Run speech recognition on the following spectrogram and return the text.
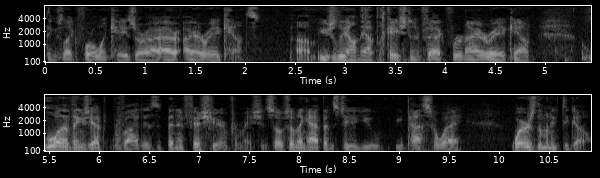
things like 401ks or IRA accounts. Um, usually on the application, in fact, for an IRA account, one of the things you have to provide is the beneficiary information. So if something happens to you, you, you pass away, where's the money to go?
